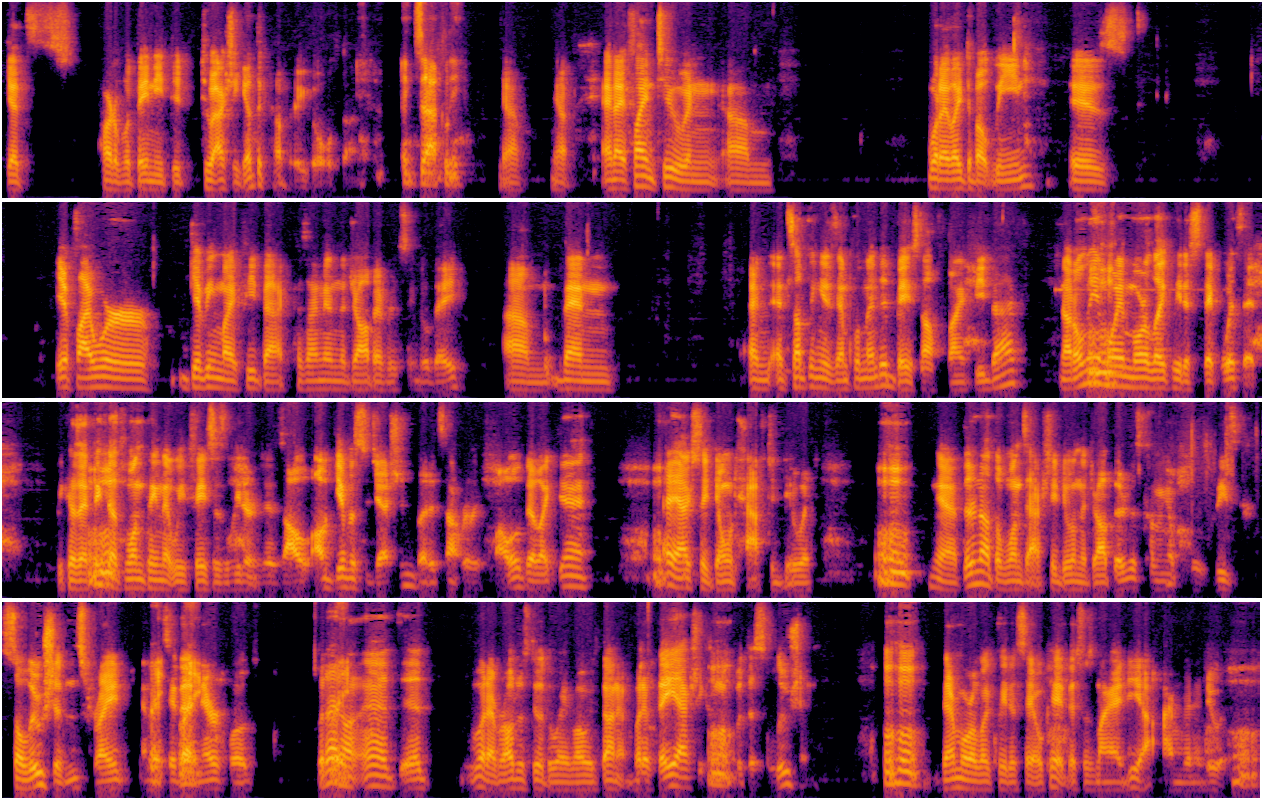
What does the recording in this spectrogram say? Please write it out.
gets part of what they need to to actually get the company goals done. Exactly. Yeah, yeah, and I find too, and um, what I liked about Lean is if I were giving my feedback because I'm in the job every single day, um, then and and something is implemented based off my feedback, not only mm-hmm. am I more likely to stick with it, because I think mm-hmm. that's one thing that we face as leaders is I'll I'll give a suggestion, but it's not really followed. They're like, yeah, I actually don't have to do it. Mm-hmm. Yeah, they're not the ones actually doing the job. They're just coming up with these solutions, right? And right, I say that right. in air quotes. But right. I don't. It, it, whatever, I'll just do it the way I've always done it. But if they actually come mm-hmm. up with a solution, mm-hmm. they're more likely to say, okay, this was my idea. I'm going to do it. Mm-hmm.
